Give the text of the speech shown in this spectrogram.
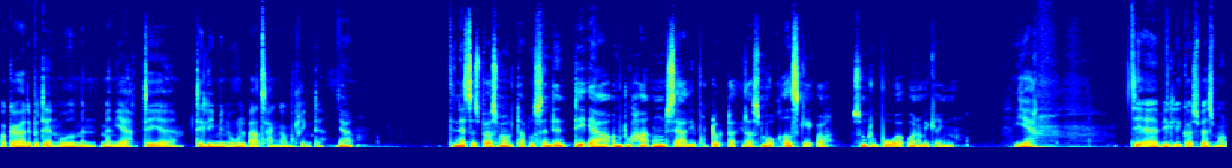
at gøre det på den måde, men, men ja, det er, det er lige min umiddelbare tanke omkring det. ja. Det næste spørgsmål, der er blevet sendt ind, det er, om du har nogle særlige produkter eller små redskaber, som du bruger under migrænen. Ja, det er virkelig et godt spørgsmål.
